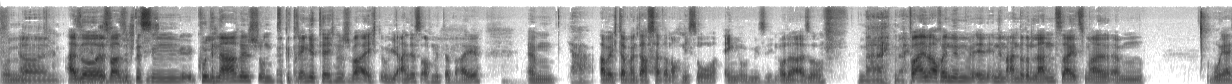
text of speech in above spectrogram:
Oh nein. Ja. Also okay, es war so ein bisschen kulinarisch und getränketechnisch war echt irgendwie alles auch mit dabei. Ähm, ja, aber ich glaube, man darf es halt dann auch nicht so eng irgendwie sehen, oder? Also nein, nein. Vor allem auch in einem, in einem anderen Land, sei jetzt mal, ähm, wo ja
